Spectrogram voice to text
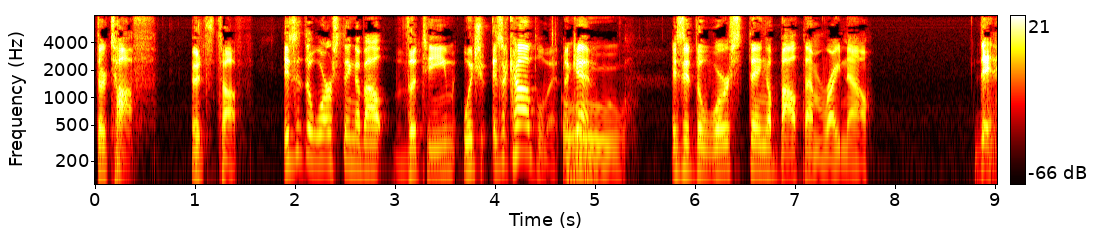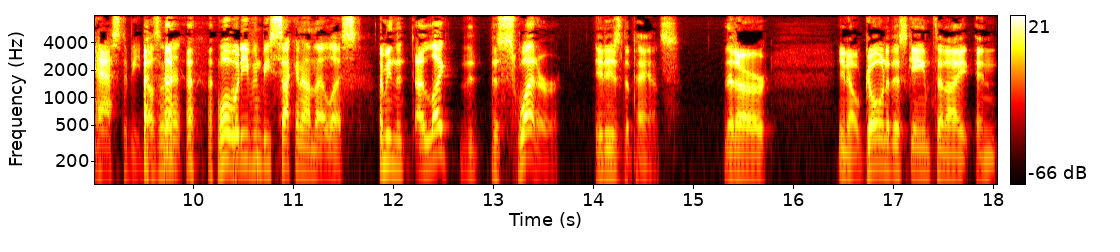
They're tough. It's tough. Is it the worst thing about the team, which is a compliment? Again, Ooh. Is it the worst thing about them right now? It has to be, doesn't it? what would even be second on that list? I mean, the, I like the, the sweater. It is the pants that are, you know, going to this game tonight, and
